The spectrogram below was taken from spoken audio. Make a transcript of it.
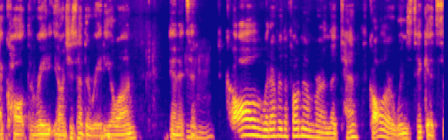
I called the radio. You know, I just had the radio on, and it said mm-hmm. call whatever the phone number, and the tenth caller wins tickets.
